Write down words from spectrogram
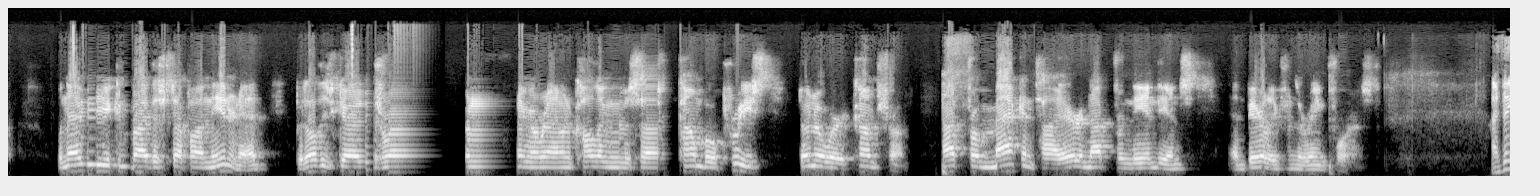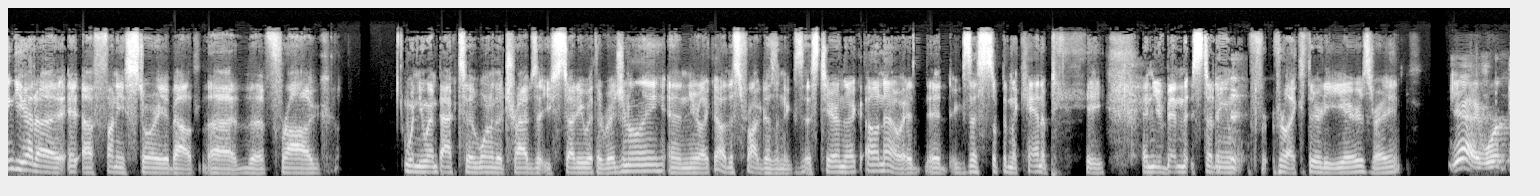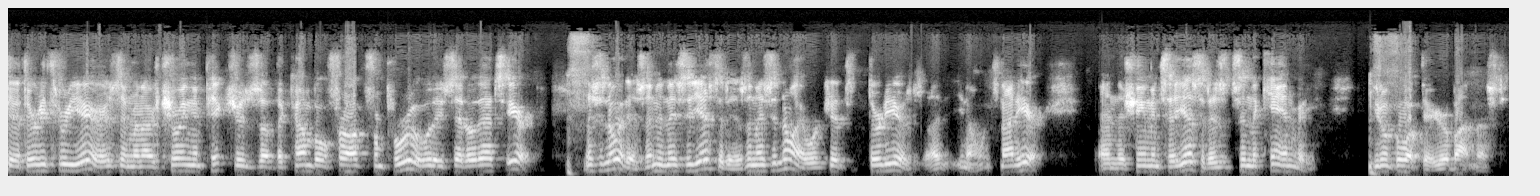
Well, now you can buy this stuff on the internet, but all these guys running around calling themselves kambo priests don't know where it comes from. Not from McIntyre, not from the Indians and barely from the rainforest. I think you had a, a funny story about uh, the frog when you went back to one of the tribes that you study with originally, and you're like, "Oh, this frog doesn't exist here," and they're like, "Oh no, it it exists up in the canopy," and you've been studying for, for like 30 years, right? Yeah, I worked there 33 years, and when I was showing them pictures of the kambo frog from Peru, they said, "Oh, that's here." And I said, "No, it isn't," and they said, "Yes, it is," and I said, "No, I worked here 30 years. Uh, you know, it's not here." And the shaman said, Yes, it is. It's in the canopy. You don't go up there. You're a botanist.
